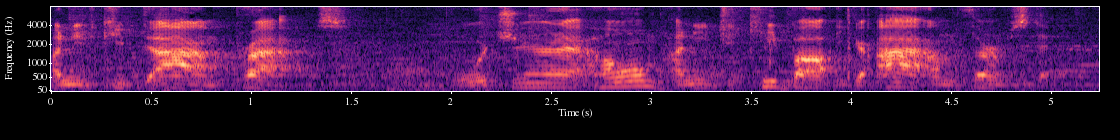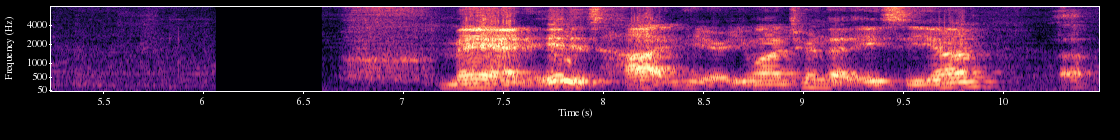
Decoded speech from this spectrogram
I need to keep the eye on the prize. When you're cheering at home, I need you to keep out your eye on the thermostat. Man, it is hot in here. You want to turn that AC on? Uh,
